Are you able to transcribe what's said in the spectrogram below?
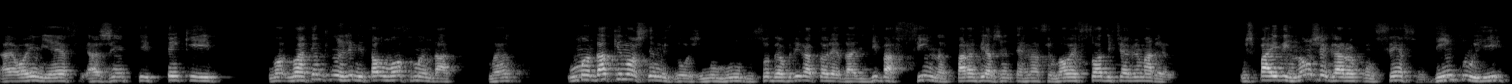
a OMS, a gente tem que. Nós temos que nos limitar ao nosso mandato. Né? O mandato que nós temos hoje no mundo sobre a obrigatoriedade de vacina para viajante internacional é só de febre amarela. Os países não chegaram ao consenso de incluir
